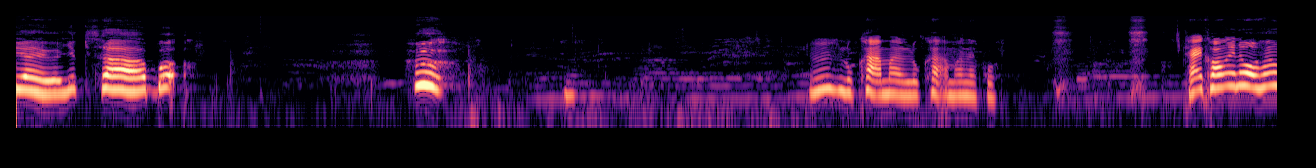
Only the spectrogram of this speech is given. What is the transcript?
ใหญ่ก็ยักษาบ่ฮ้ออืมลูกค้ามาลูกค้ามาแล้วพูขายของไอ้โน่เฮ้า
